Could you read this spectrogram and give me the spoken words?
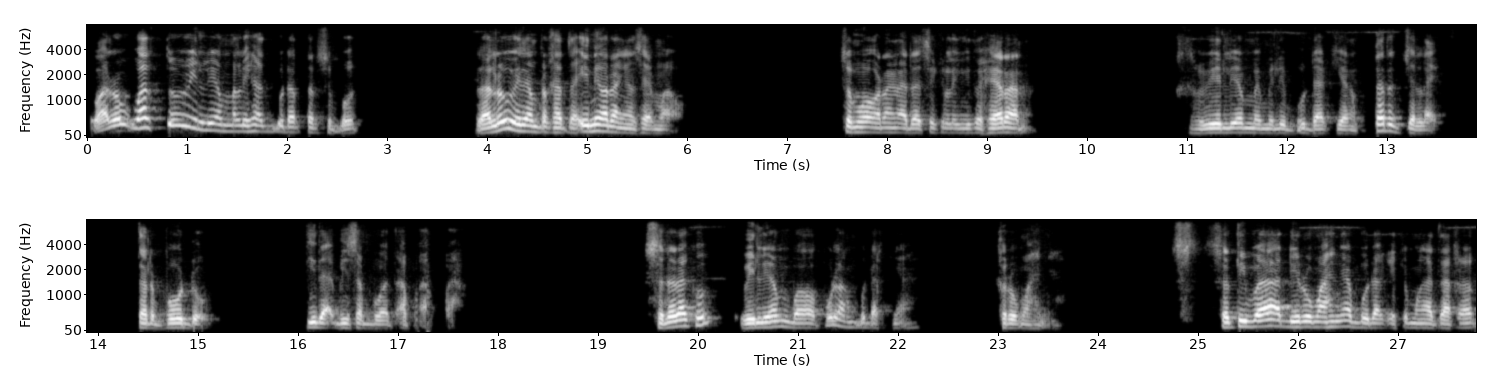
Walau waktu William melihat budak tersebut, lalu William berkata, ini orang yang saya mau. Semua orang ada sekeliling itu heran. William memilih budak yang terjelek, terbodoh, tidak bisa buat apa-apa. Saudaraku, William bawa pulang budaknya ke rumahnya. Setiba di rumahnya, budak itu mengatakan,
